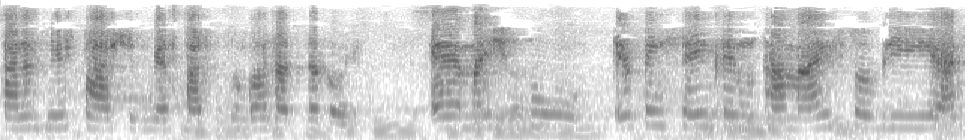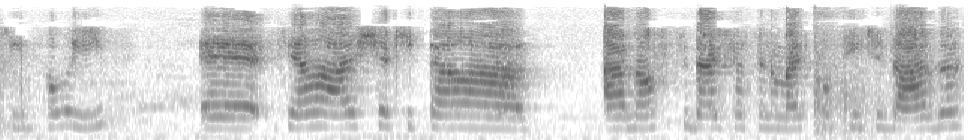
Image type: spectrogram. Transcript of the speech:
Tá nas minhas pastas, minhas pastas estão guardadas agora. É, mas, tipo, eu pensei em perguntar mais sobre aqui em São Luís, é, se ela acha que tá, a nossa cidade está sendo mais conscientizada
